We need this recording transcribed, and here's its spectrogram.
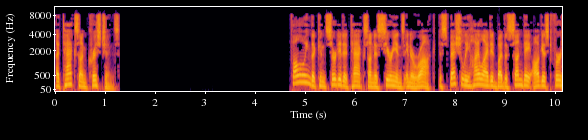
Attacks on Christians Following the concerted attacks on Assyrians in Iraq, especially highlighted by the Sunday, August 1,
